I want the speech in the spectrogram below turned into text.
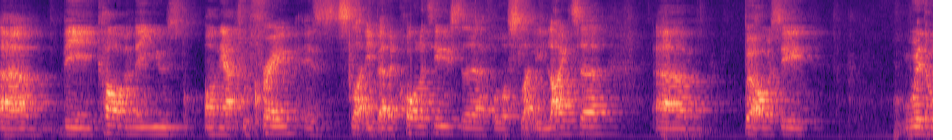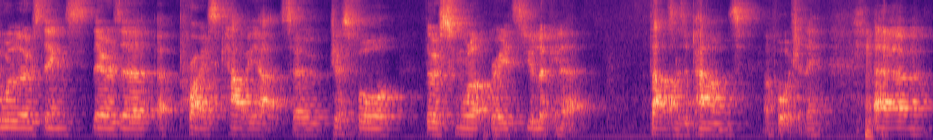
Um, the carbon they use on the actual frame is slightly better quality, so therefore slightly lighter. Um, but obviously, with all of those things, there is a, a price caveat. So just for those small upgrades, you're looking at thousands of pounds, unfortunately. um,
